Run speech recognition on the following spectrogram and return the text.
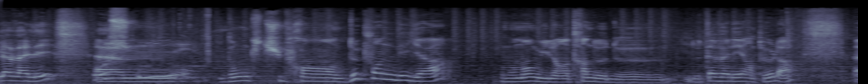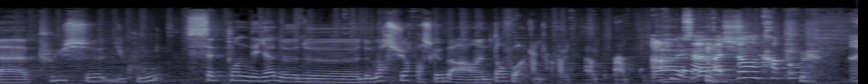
l'avaler. Donc tu prends deux points de dégâts au moment où il est en train de t'avaler un peu là. Euh, plus euh, du coup 7 points de dégâts de, de, de morsure parce que bah en même temps faut Ah, mais la ça a pas vache. de dents, crapaud. Ah,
